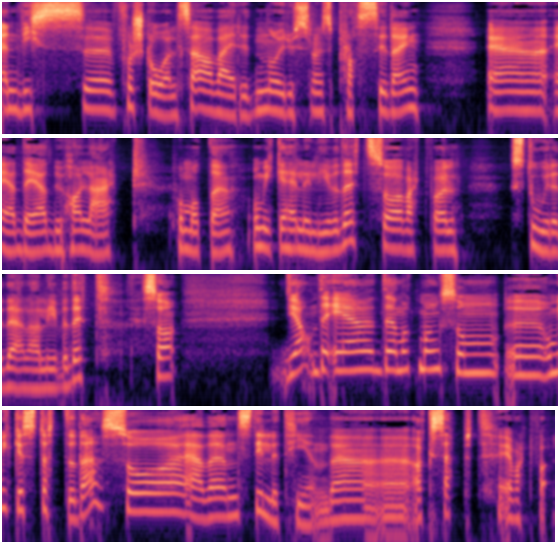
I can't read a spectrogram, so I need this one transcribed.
en viss eh, forståelse av verden og Russlands plass i den er det du har lært, på en måte, om ikke hele livet ditt, så i hvert fall store deler av livet ditt. Så ja, det er, det er nok mange som, om ikke støtter det, så er det en stilletiende aksept, i hvert fall.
